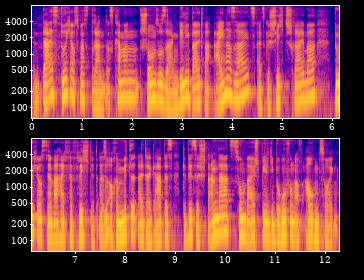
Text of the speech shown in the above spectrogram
Da ist durchaus was dran. Das kann man schon so sagen. Willibald war einerseits als Geschichtsschreiber durchaus der Wahrheit verpflichtet. Also mhm. auch im Mittelalter gab es gewisse Standards, zum Beispiel die Berufung auf Augenzeugen.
